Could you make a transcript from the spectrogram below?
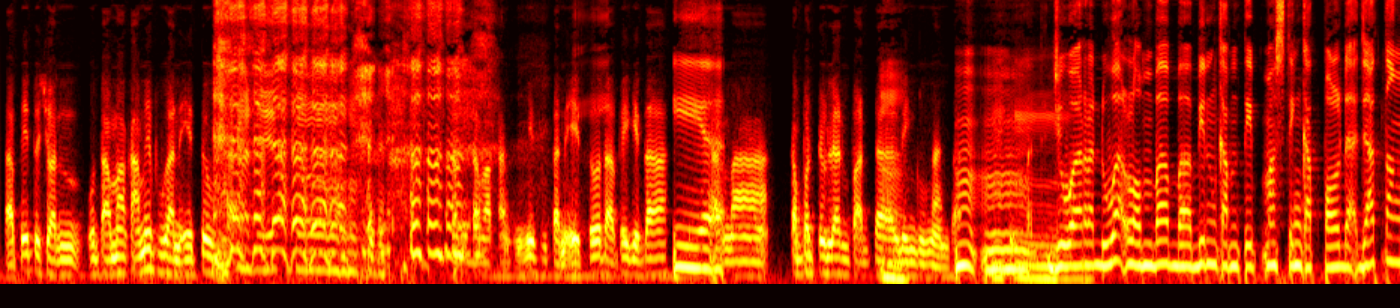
Tapi tujuan utama kami bukan itu. Mbak. Tujuan utama kami bukan itu, tapi kita Iya. karena kepedulian pada lingkungan. Pak. Mm-mm. Juara dua lomba Babin Kamtipmas tingkat Polda Jateng.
